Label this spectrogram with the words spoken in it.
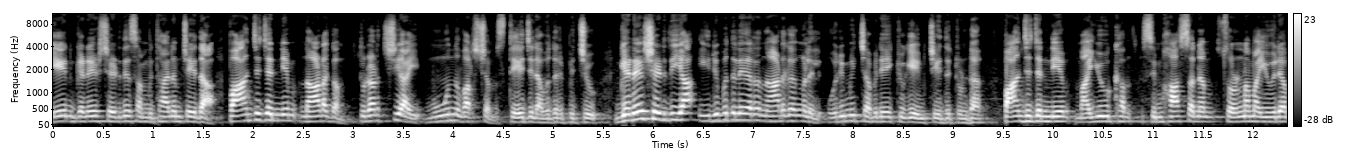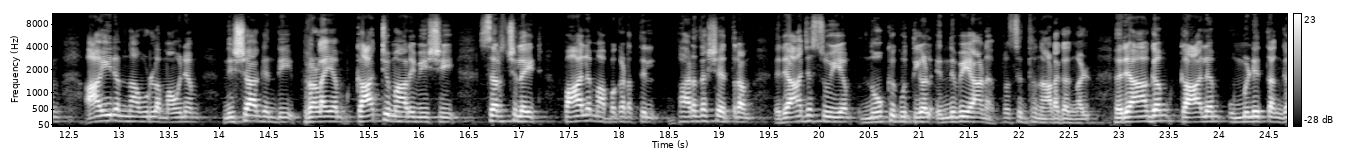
എ എൻ ഗണേഷ് എഴുതി സംവിധാനം ചെയ്ത പാഞ്ചജന്യം നാടകം തുടർച്ചയായി മൂന്ന് വർഷം സ്റ്റേജിൽ അവതരിപ്പിച്ചു. ഗണേഷ് എഴുതിയ ഇരുപതിലേറെ നാടകങ്ങളിൽ ഒരുമിച്ച് അഭിനയിക്കുകയും ചെയ്തിട്ടുണ്ട്. പാഞ്ചജന്യം മയൂഖം സിംഹാസനം സ്വർണമയൂരം ആയിരം നാവുള്ള മൗനം നിശാഗന്ധി പ്രളയം കാറ്റുമാറി വീശി സെർച്ച് ലൈറ്റ് പാലം അപകടത്തിൽ ഭരതക്ഷേത്രം രാജസൂയം നോക്കുകുത്തികൾ എന്നിവയാണ് പ്രസിദ്ധ നാടകങ്ങൾ. രാഗം കാലം ഉമ്മിണിത്തങ്ക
